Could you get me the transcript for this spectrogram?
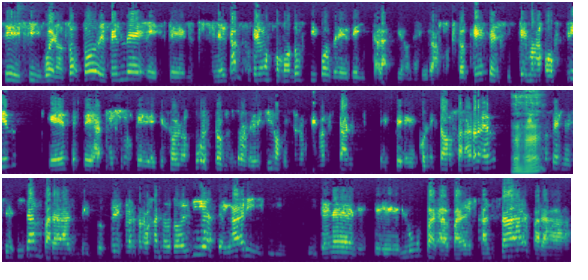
Sí, sí, bueno, todo depende. Este, en el campo tenemos como dos tipos de, instalaciones, digamos. Lo que es el sistema off-grid, que es este, aquellos que, son los puestos, nosotros le decimos que son los que no están este, conectados a la red. Entonces necesitan para estar trabajando todo el día, cegar y y tener este, luz para, para descansar, para,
